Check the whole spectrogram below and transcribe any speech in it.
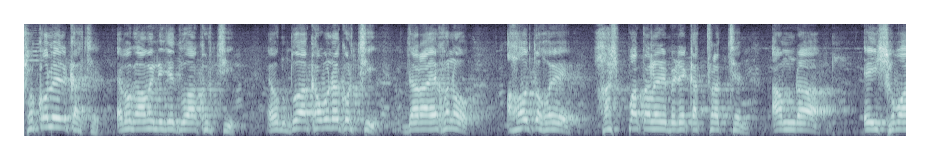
সকলের কাছে এবং আমি নিজে দোয়া করছি এবং দোয়া কামনা করছি যারা এখনও আহত হয়ে হাসপাতালের বেডে কাতরাচ্ছেন, আমরা এই সভা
